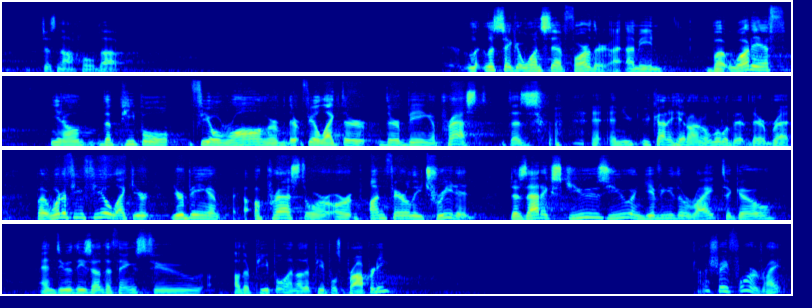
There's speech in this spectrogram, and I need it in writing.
does not hold up. Let's take it one step farther. I, I mean, But what if, you know, the people feel wrong or feel like they're, they're being oppressed? Does, and you, you kind of hit on a little bit there, Brett. But what if you feel like you're, you're being oppressed or, or unfairly treated? Does that excuse you and give you the right to go and do these other things to other people and other people's property? Kind of straightforward, right?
